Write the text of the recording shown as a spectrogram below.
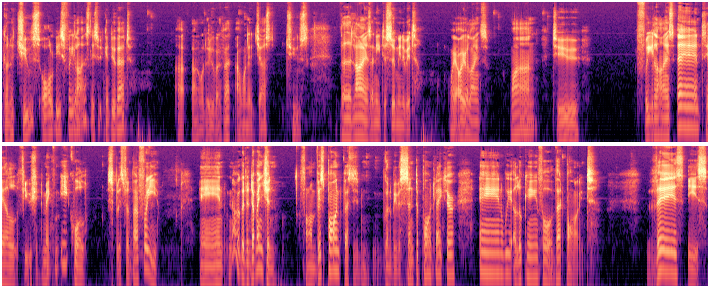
going to choose all these three lines. At least we can do that. Uh, I want to do that. I want to just choose the lines. I need to zoom in a bit. Where are your lines? One two three lines and tell fusion to make them equal. Split them by three. And now we're going to dimension. From this point this is going to be the center point later. And we are looking for that point this is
